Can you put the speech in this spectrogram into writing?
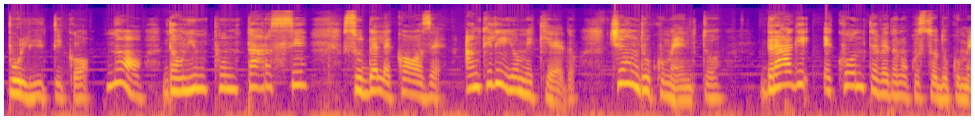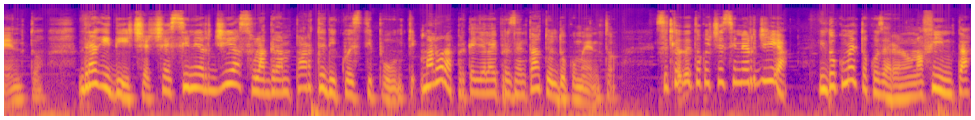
politico, no, da un impuntarsi su delle cose. Anche lì io mi chiedo, c'è un documento Draghi e Conte vedono questo documento. Draghi dice c'è sinergia sulla gran parte di questi punti, ma allora perché gliel'hai presentato il documento? Se ti ho detto che c'è sinergia, il documento cos'era? Era una finta?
